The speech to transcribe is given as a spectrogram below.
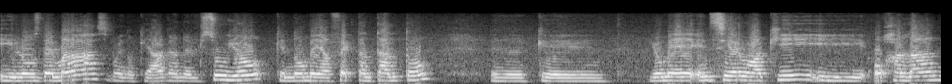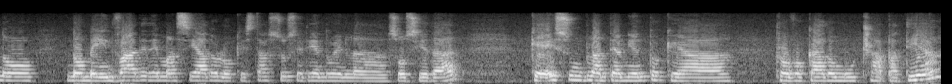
y los demás, bueno, que hagan el suyo, que no me afectan tanto, eh, que yo me encierro aquí y ojalá no, no me invade demasiado lo que está sucediendo en la sociedad, que es un planteamiento que ha provocado mucha apatía,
